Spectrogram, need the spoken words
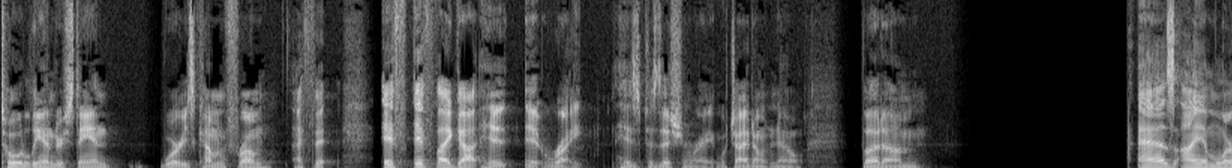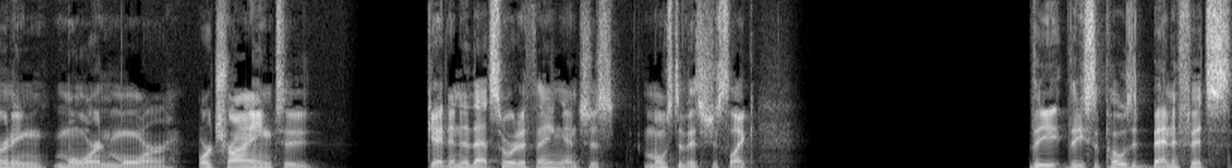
totally understand where he's coming from. I think if if I got hit, it right, his position right, which I don't know. But um as I am learning more and more or trying to get into that sort of thing and just most of it's just like the the supposed benefits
